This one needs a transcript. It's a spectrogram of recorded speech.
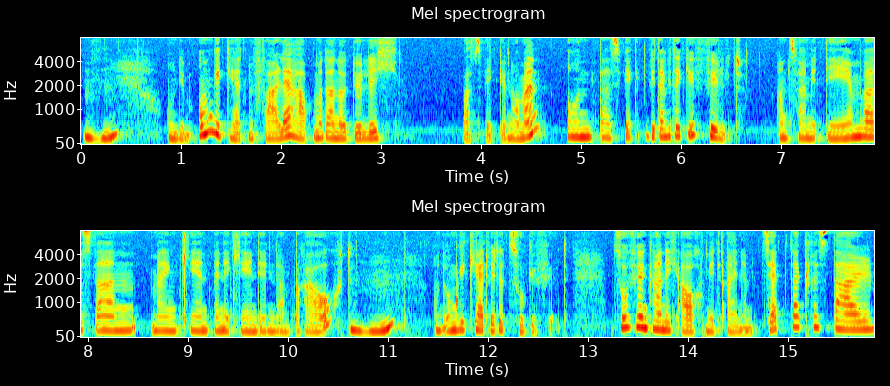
Mhm. Und im umgekehrten Falle hat man dann natürlich was weggenommen und das wird dann wieder gefüllt. Und zwar mit dem, was dann mein Klient, meine Klientin dann braucht mhm. und umgekehrt wieder zugeführt. Zuführen kann ich auch mit einem Zepterkristall.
